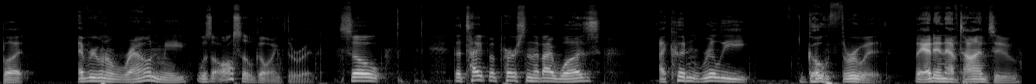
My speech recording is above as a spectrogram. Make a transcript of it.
but everyone around me was also going through it. So, the type of person that I was, I couldn't really go through it. Like I didn't have time to.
